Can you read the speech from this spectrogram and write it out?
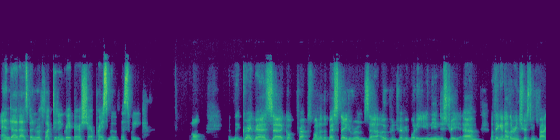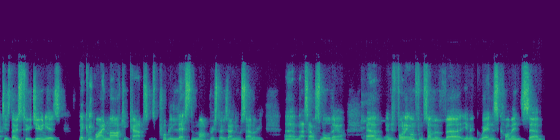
and uh, that's been reflected in great bear's share price move this week. Paul. Great Bear's uh, got perhaps one of the best data rooms uh, open to everybody in the industry. Um, I think another interesting fact is those two juniors, their combined market caps is probably less than Mark Bristow's annual salary. Um, that's how small they are. Um, and following on from some of uh, you know Gwen's comments um,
